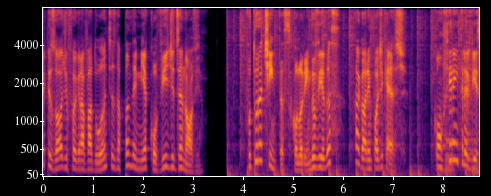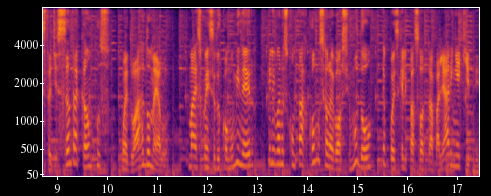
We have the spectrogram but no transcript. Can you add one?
episódio foi gravado antes da pandemia Covid-19. Futura Tintas, colorindo vidas, agora em podcast. Confira a entrevista de Sandra Campos com Eduardo Melo, mais conhecido como Mineiro. Ele vai nos contar como seu negócio mudou depois que ele passou a trabalhar em equipe.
